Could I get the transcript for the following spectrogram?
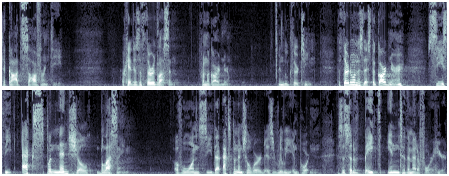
to God's sovereignty. Okay, there's a third lesson from the gardener in Luke 13. The third one is this the gardener sees the exponential blessing of one seed. That exponential word is really important. This is sort of baked into the metaphor here.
